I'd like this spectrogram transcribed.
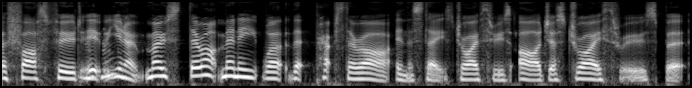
a fast food. Mm-hmm. It, you know, most there aren't many. Well, that perhaps there are in the states. Drive-throughs are just drive-throughs, but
